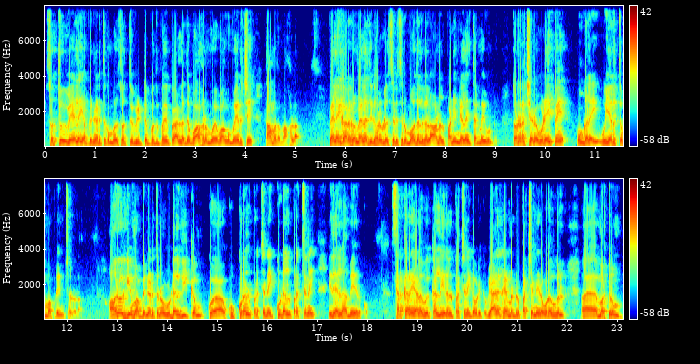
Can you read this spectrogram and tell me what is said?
சொத்து வேலை அப்படின்னு எடுத்துக்கும்போது சொத்து வீட்டு புதுப்பிப்பு அல்லது வாகனம் வாங்கும் முயற்சி தாமதமாகலாம். வேலைக்காரர்கள் மேலதிகாரிகளும் சிறு சிறு மோதல்கள் ஆனால் பணி நிலைத்தன்மை உண்டு. தொடர்ச்சியான உழைப்பே உங்களை உயர்த்தும் அப்படின்னு சொல்லலாம். ஆரோக்கியம் அப்படின்னு எடுத்தோன்னா உடல் வீக்கம் கு- குரல் பிரச்சனை குடல் பிரச்சனை இது எல்லாமே இருக்கும். சர்க்கரை அளவு கல்லீரல் பிரச்சனை கவனிக்கும் வியாழக்கிழமை பச்சை நிற உணவுகள் மற்றும்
